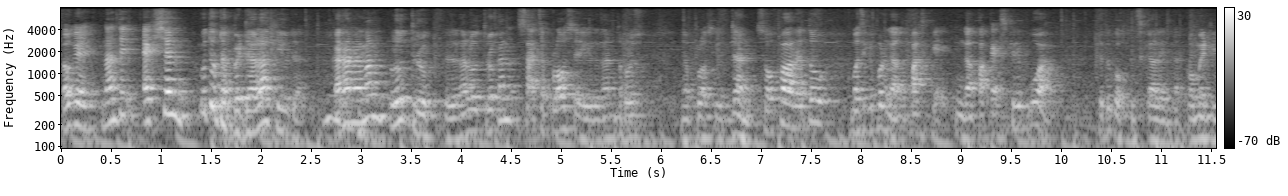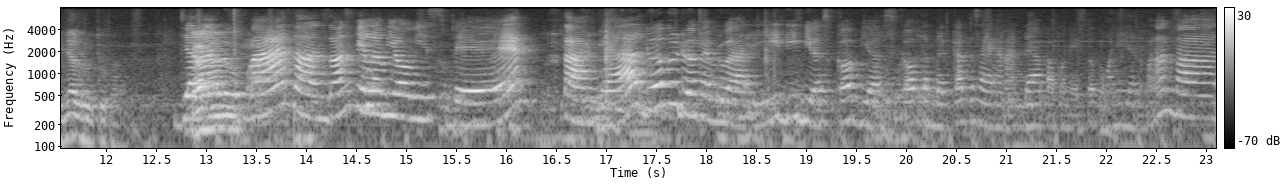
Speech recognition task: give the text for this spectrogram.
Oke nanti action itu udah beda lagi udah. Karena memang ludruk gitu kan. Ludruk kan sak ceplos ya gitu kan. Terus nyeplos gitu. Dan so far itu meskipun nggak pakai nggak pakai skrip wah itu gokil sekali. Ntar komedinya lucu banget Jangan lupa nonton film Yowis Band tanggal 22 Februari di bioskop-bioskop terdekat kesayangan Anda apa pun itu. Pokoknya jangan lupa nonton.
